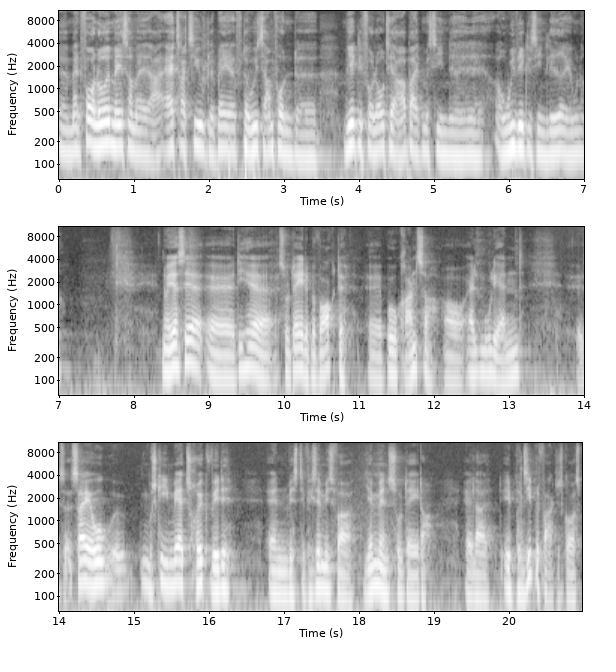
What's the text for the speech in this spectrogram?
Øh, man får noget med, som er attraktivt bagefter ude i samfundet, øh, virkelig får lov til at arbejde med sin, øh, og udvikle sine lederevner. Når jeg ser øh, de her soldater bevogte øh, både grænser og alt muligt andet, øh, så, så er jeg jo øh, måske mere tryg ved det, end hvis det fx var hjemmeværnssoldater, eller i princippet faktisk også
